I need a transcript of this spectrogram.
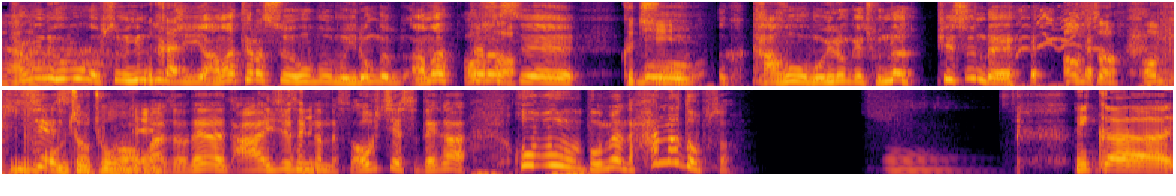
야. 당연히 호부가 없으면 힘들지. 아마테라스 호부 뭐 이런 거 아마테라스의 그치. 뭐 가호 뭐 이런 게 존나 필수인데. 없어. 없이 음, 했어. 엄청 좋은데. 음. 어, 맞아. 내가 아 이제 생각났어. 없이 했어. 내가 호부 보면 하나도 없어. 어. 그러니까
